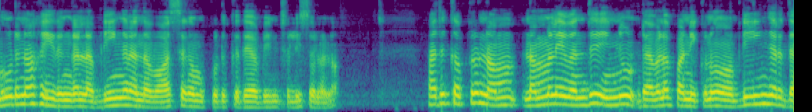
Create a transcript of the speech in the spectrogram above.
"மூடனாக இருங்கள்" அப்படிங்கிற அந்த வாசகம் கொடுக்குது அப்படின்னு சொல்லி சொல்லலாம். அதுக்கப்புறம் நம் நம்மளை வந்து இன்னும் டெவலப் பண்ணிக்கணும் அப்படிங்கிறத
